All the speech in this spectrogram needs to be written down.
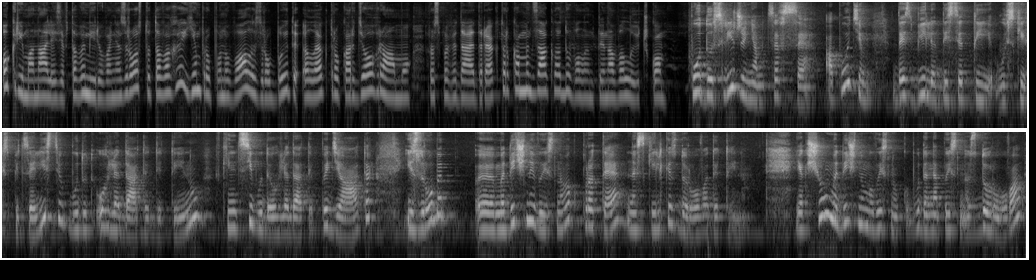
Окрім аналізів та вимірювання зросту та ваги, їм пропонували зробити електрокардіограму, розповідає директорка медзакладу Валентина Величко. По дослідженням це все. А потім десь біля 10 вузьких спеціалістів будуть оглядати дитину. В кінці буде оглядати педіатр і зробить е, медичний висновок про те, наскільки здорова дитина. Якщо в медичному висновку буде написано здорова,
